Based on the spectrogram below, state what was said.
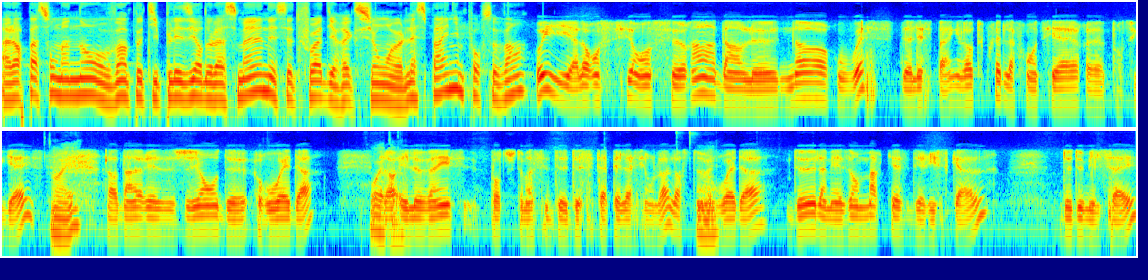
Alors passons maintenant aux 20 petits plaisirs de la semaine et cette fois direction euh, l'Espagne pour ce vin. Oui, alors on, se rend dans le nord-ouest de l'Espagne, alors tout près de la frontière euh, portugaise. Oui. Alors dans la région de Rueda. Alors, et le vin porte justement de, de cette appellation-là. Alors c'est un Rueda de la maison Marquès de Riscal de 2016.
